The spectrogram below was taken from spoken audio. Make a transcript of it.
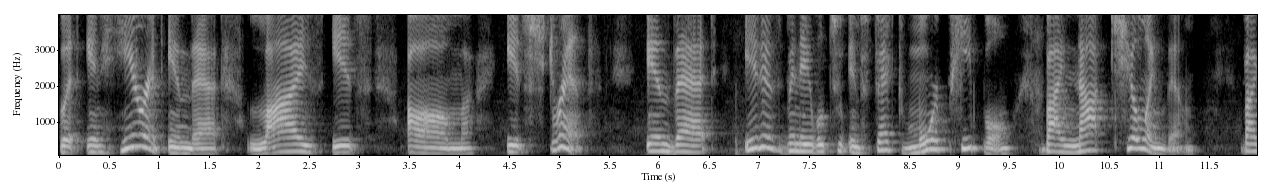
But inherent in that lies its um, its strength in that it has been able to infect more people by not killing them by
